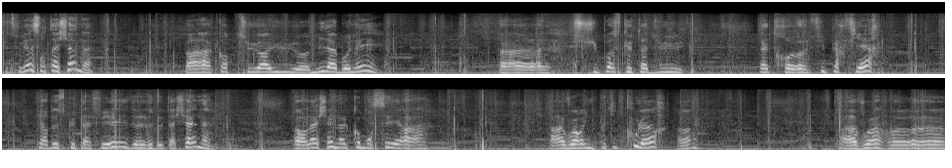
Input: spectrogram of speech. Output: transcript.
Tu te souviens sur ta chaîne? Bah, Quand tu as eu 1000 euh, abonnés, euh, je suppose que tu as dû être super fier, fier de ce que tu as fait, de, ta chaîne. Alors la chaîne, elle commençait à, à avoir une petite couleur, hein. à avoir... Euh,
